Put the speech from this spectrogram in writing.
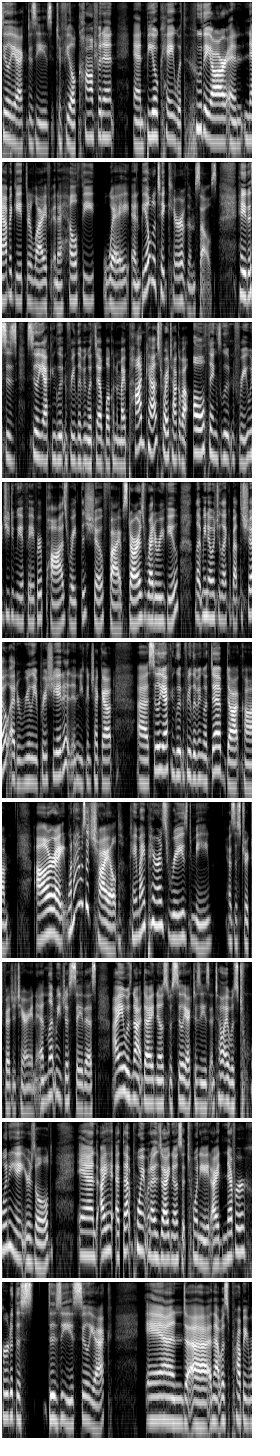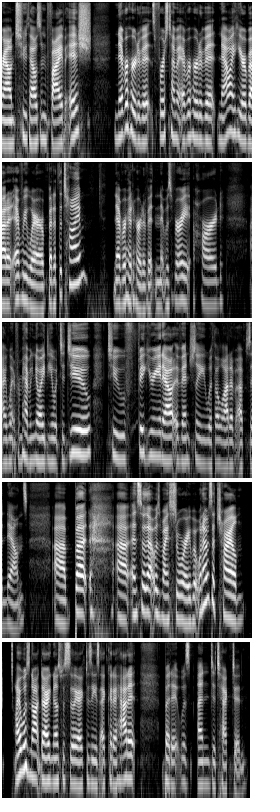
celiac disease to feel confident and be okay with who they are and navigate their life in a healthy way and be able to take care of themselves. Hey, this is Celiac and Gluten Free Living with Deb. Welcome to my podcast where I talk about all things gluten free. Would you do me a favor? Pause, rate this show five stars, write a review. Let me know what you like about the show. I'd really appreciate it. And you can check out uh, celiac and gluten free living with Deb.com. All right. When I was a child, okay, my parents raised me as a strict vegetarian. And let me just say this I was not diagnosed with celiac disease until I was 28 years old. And I, at that point, when I was diagnosed at 28, I had never heard of this disease, celiac. And, uh, and that was probably around 2005 ish. Never heard of it. First time I ever heard of it. Now I hear about it everywhere. But at the time, never had heard of it. And it was very hard I went from having no idea what to do to figuring it out eventually with a lot of ups and downs. Uh, but, uh, and so that was my story. But when I was a child, I was not diagnosed with celiac disease. I could have had it, but it was undetected.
